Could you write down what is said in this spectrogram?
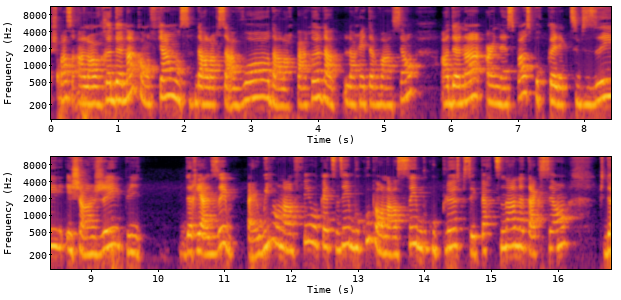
je pense, en leur redonnant confiance dans leur savoir, dans leurs paroles, dans leur intervention, en donnant un espace pour collectiviser, échanger, puis de réaliser, ben oui, on en fait au quotidien beaucoup, puis on en sait beaucoup plus, puis c'est pertinent notre action, puis de,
